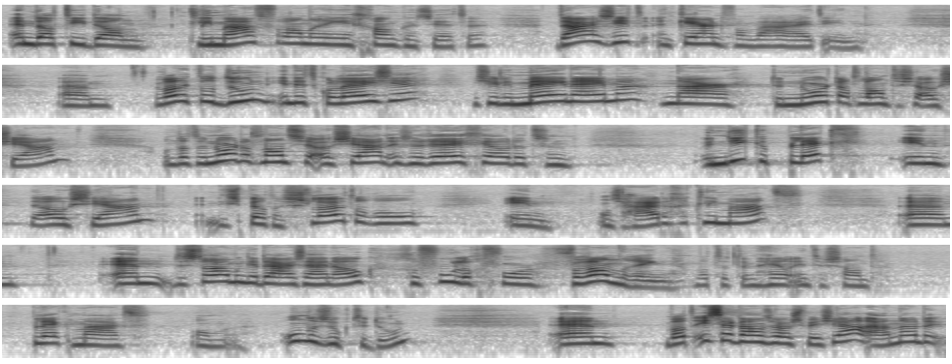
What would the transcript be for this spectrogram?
en dat die dan klimaatverandering in gang kunt zetten, daar zit een kern van waarheid in. Um, wat ik wil doen in dit college is jullie meenemen naar de Noord-Atlantische Oceaan. Omdat de Noord-Atlantische Oceaan is een regio, dat is een unieke plek in de oceaan. En die speelt een sleutelrol in ons huidige klimaat. Um, en de stromingen daar zijn ook gevoelig voor verandering, wat het een heel interessante plek maakt om onderzoek te doen. En wat is er dan zo speciaal aan? Nou, de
